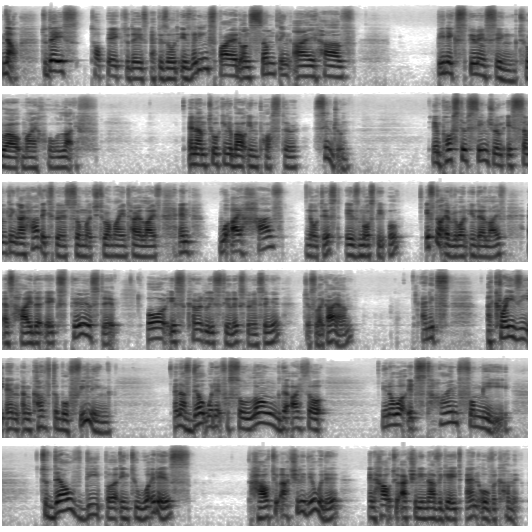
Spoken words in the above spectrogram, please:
Now, today's topic, today's episode is really inspired on something I have been experiencing throughout my whole life. And I'm talking about imposter syndrome. Imposter syndrome is something I have experienced so much throughout my entire life. And what I have noticed is most people, if not everyone in their life, has either experienced it or is currently still experiencing it, just like I am. And it's a crazy and uncomfortable feeling. And I've dealt with it for so long that I thought, you know what, it's time for me to delve deeper into what it is how to actually deal with it and how to actually navigate and overcome it.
